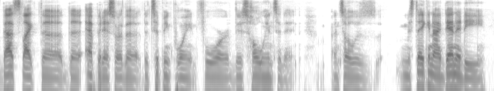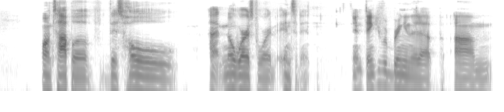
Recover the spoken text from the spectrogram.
that's like the the epitus or the the tipping point for this whole incident. And so it was mistaken identity on top of this whole uh, no words for it incident. and thank you for bringing that up. Um,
